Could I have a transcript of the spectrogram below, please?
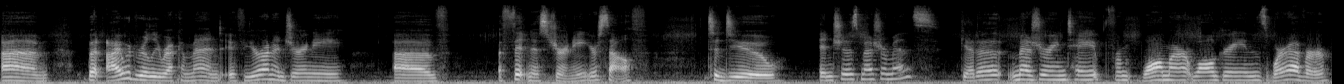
Um, but I would really recommend if you're on a journey of a fitness journey yourself to do inches measurements, get a measuring tape from Walmart, Walgreens, wherever,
